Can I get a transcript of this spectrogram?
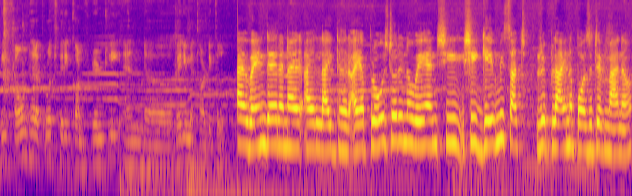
But we found her approach very confidently and uh, very methodical. I went there and I, I liked her. I approached her in a way and she, she gave me such reply in a positive manner.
